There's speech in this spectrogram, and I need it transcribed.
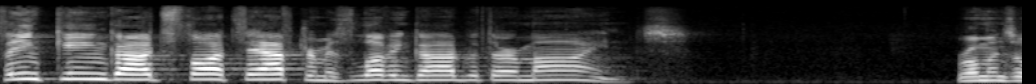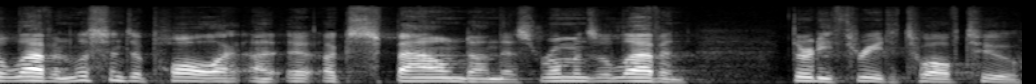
Thinking God's thoughts after him is loving God with our minds. Romans 11, listen to Paul uh, uh, expound on this. Romans 11, 33 to 12, 2.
